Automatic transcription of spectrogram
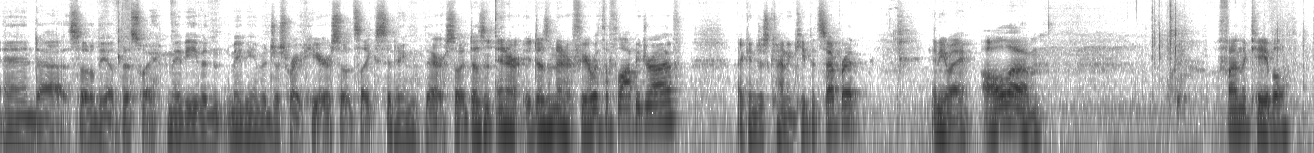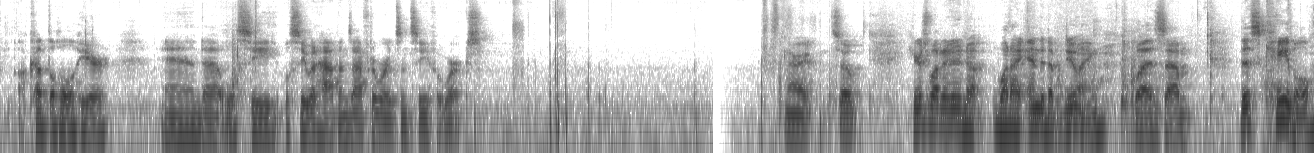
and uh, so it'll be out this way. Maybe even maybe even just right here. So it's like sitting there. So it doesn't inter it doesn't interfere with the floppy drive. I can just kind of keep it separate. Anyway I'll um find the cable. I'll cut the hole here. And uh, we'll see we'll see what happens afterwards and see if it works. All right so here's what I ended up what I ended up doing was um, this cable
